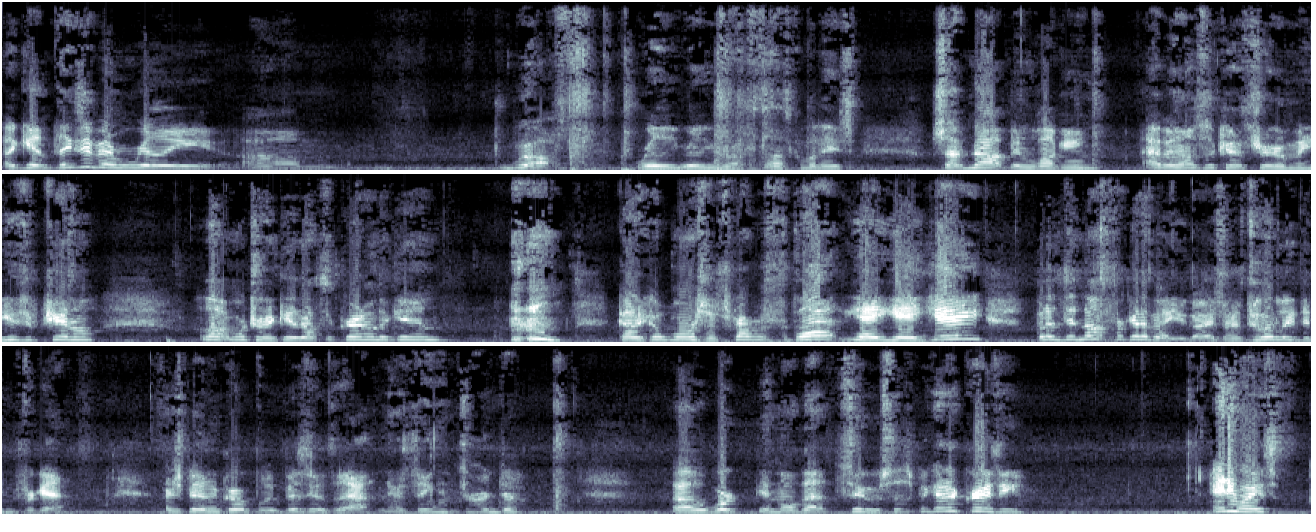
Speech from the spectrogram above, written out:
Again, things have been really um rough. Really, really rough the last couple days. So I've not been vlogging. I've been also captured on my YouTube channel. A lot more trying to get it off the ground again. Got a couple more subscribers for that. Yay, yay, yay. But I did not forget about you guys. I totally didn't forget. I've just been incredibly busy with that and everything and trying to uh, work and all that too. So it's been kind of crazy. Anyways,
